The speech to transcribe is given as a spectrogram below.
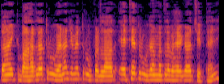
ਤਾਂ ਇੱਕ ਬਾਹਰਲਾ ਧਰੂ ਹੈ ਨਾ ਜਿਵੇਂ ਧਰੂ ਪ੍ਰਲਾਦ ਇੱਥੇ ਧਰੂ ਦਾ ਮਤਲਬ ਹੈਗਾ ਚਿੱਤ ਹੈ ਜੀ।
